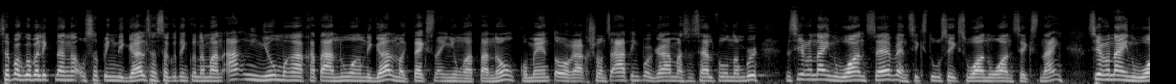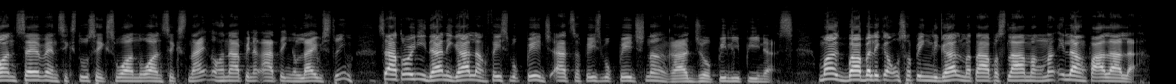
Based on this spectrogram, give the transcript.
Sa pagbabalik ng usaping legal, sasagutin ko naman ang inyong mga katanungang legal. Mag-text na inyong ah, tanong, komento o reaksyon sa ating programa sa cellphone number na 0917-626-1169, 0917-626-1169 o hanapin ang ating live stream sa Attorney Danny Galang Facebook page at sa Facebook page ng Radyo Pilipinas. Magbabalik ang usaping legal matapos lamang ng ilang paalala.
